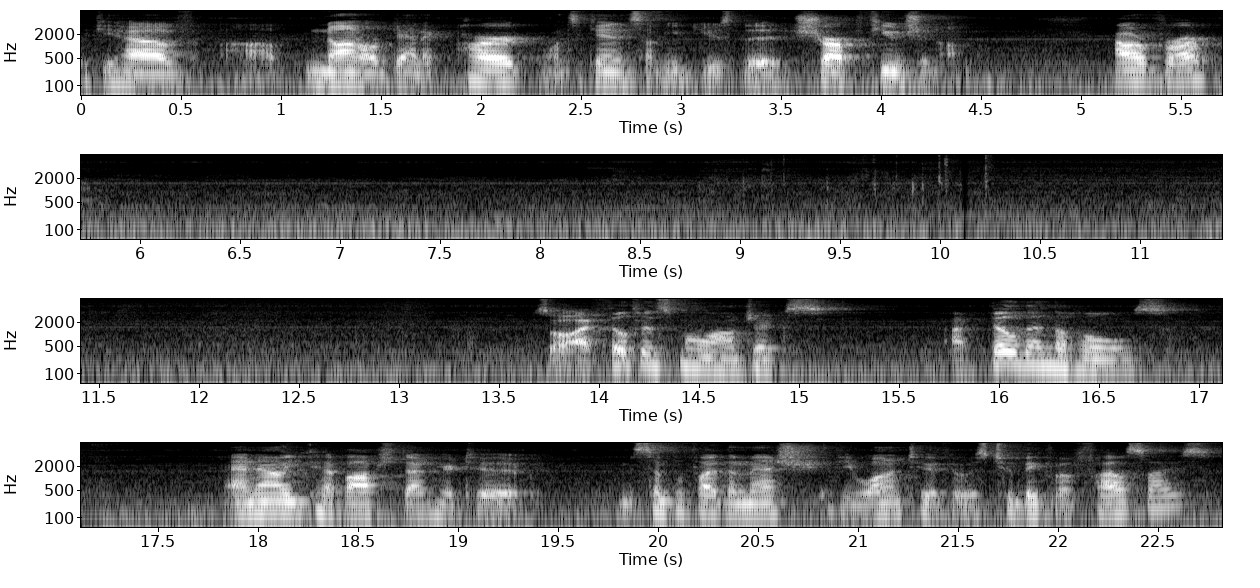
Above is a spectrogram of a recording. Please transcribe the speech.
if you have a non-organic part. Once again, something you'd use the sharp fusion on. However, our So I filtered small objects, I filled in the holes, and now you have options down here to simplify the mesh if you wanted to, if it was too big of a file size.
